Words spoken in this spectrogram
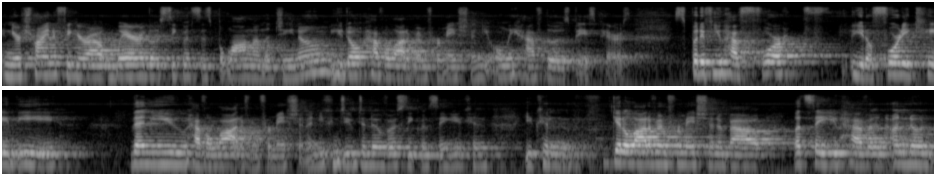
and you're trying to figure out where those sequences belong on the genome, you don't have a lot of information. You only have those base pairs. But if you have four, you know, 40 kb, then you have a lot of information and you can do de novo sequencing. You can, you can get a lot of information about, let's say you have an unknown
